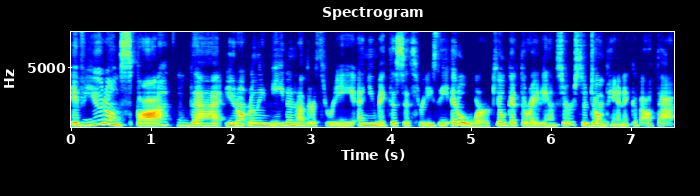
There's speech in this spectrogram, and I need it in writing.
if you don't spot that you don't really need another three and you make this a 3z, it'll work. You'll get the right answer, so don't panic about that.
